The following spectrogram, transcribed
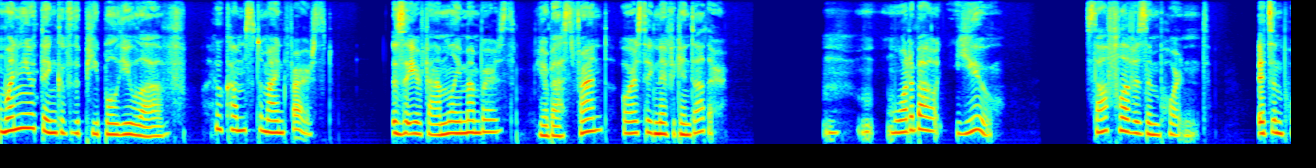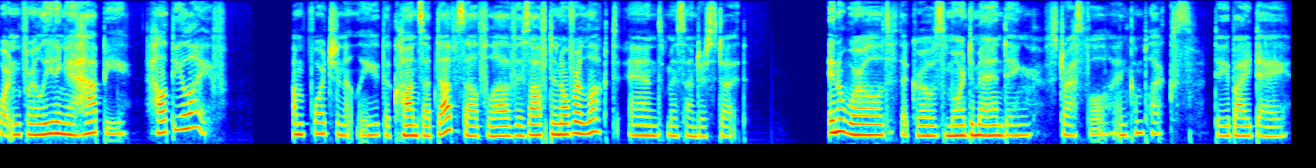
When you think of the people you love, who comes to mind first? Is it your family members, your best friend, or a significant other? Mm, What about you? Self-love is important. It's important for leading a happy, healthy life. Unfortunately, the concept of self-love is often overlooked and misunderstood. In a world that grows more demanding, stressful, and complex day by day,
